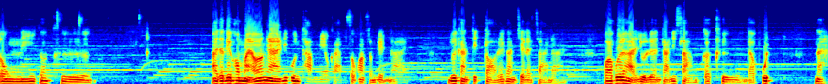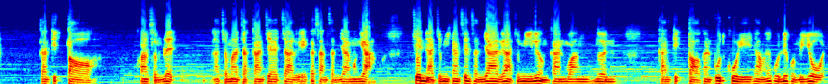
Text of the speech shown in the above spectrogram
ตรงนี้ก็คือ อาจจะตีความหมายว่างานที่คุณทำมีโอกาสประสบความสำเร็จได้ ด้วยการติดต่อด้วยการเจรจาได้ เพราะพฤหัสอยู่เรือนการที่สามก็คือดาวพุธนะ การติดต่อ ความสำเร็จ อาจจะมาจากการเจรจาหรือเอกสารสัญญาบางอย่าง เช่น อาจจะมีการเซ็นสัญญา หรืออาจจะมีเรื่องของการวางเงิน การติดต่อการพูดคุยทำให้คุณได้ผลประโยชน์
